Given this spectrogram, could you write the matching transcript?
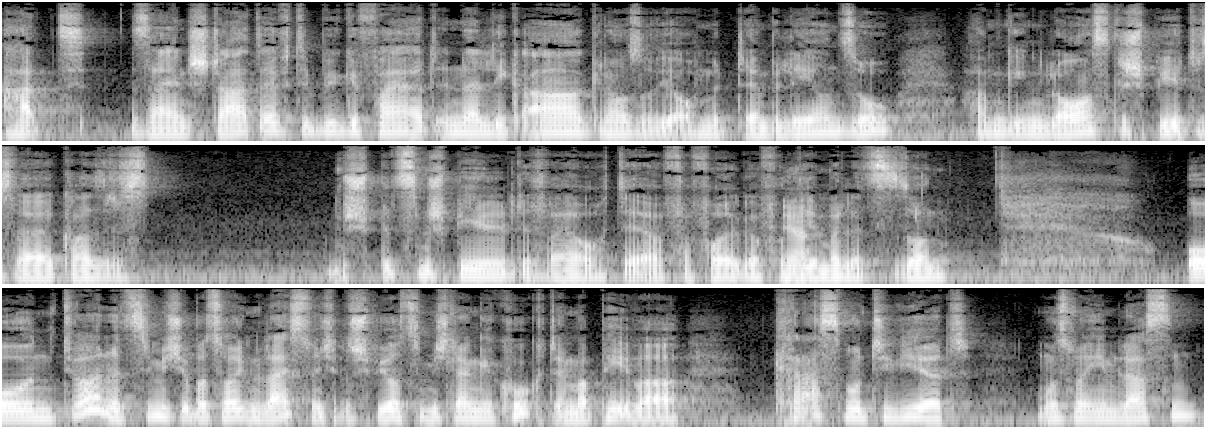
hat sein Startelfdebüt gefeiert in der Ligue A, genauso wie auch mit Dembélé und so. Haben gegen Lens gespielt, das war ja quasi das Spitzenspiel, das war ja auch der Verfolger von Ja. dem bei letzter Saison. Und ja, eine ziemlich überzeugende Leistung. Ich habe das Spiel auch ziemlich lange geguckt. Mbappé war krass motiviert, muss man ihm lassen.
